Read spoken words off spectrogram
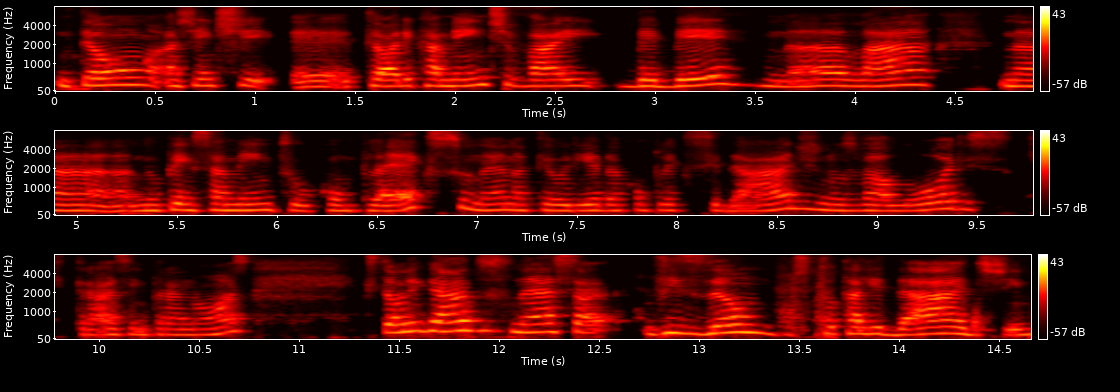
Então a gente é, teoricamente vai beber né, lá na, no pensamento complexo, né, na teoria da complexidade, nos valores que trazem para nós estão ligados nessa visão de totalidade,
